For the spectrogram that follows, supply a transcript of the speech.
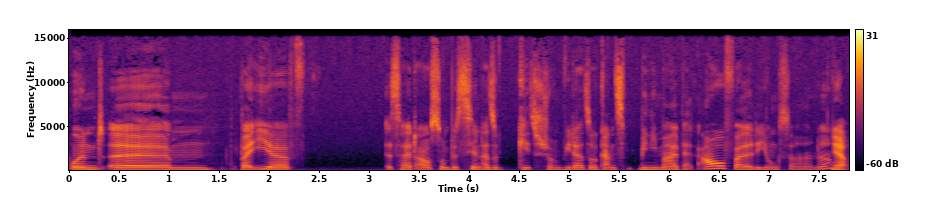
Und ähm, bei ihr ist halt auch so ein bisschen, also geht es schon wieder so ganz minimal bergauf, weil die Jungs da, ne? Ja.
